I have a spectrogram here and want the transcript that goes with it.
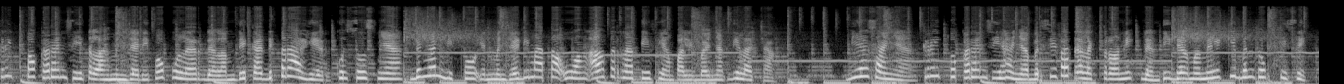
Cryptocurrency telah menjadi populer dalam dekade terakhir, khususnya dengan Bitcoin menjadi mata uang alternatif yang paling banyak dilacak. Biasanya, cryptocurrency hanya bersifat elektronik dan tidak memiliki bentuk fisik.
